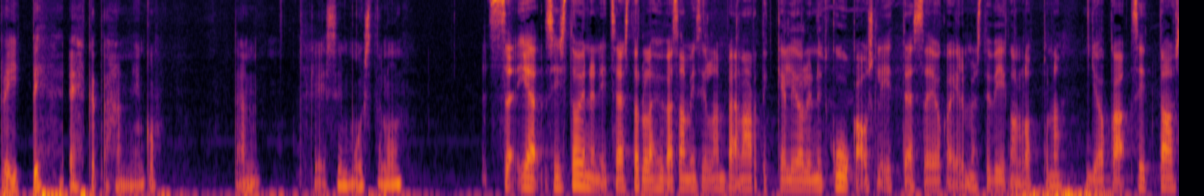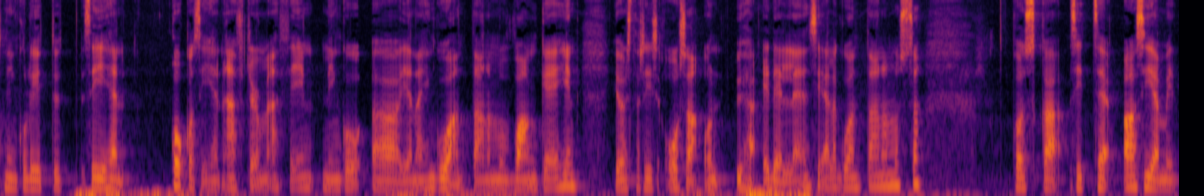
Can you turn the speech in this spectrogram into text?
riitti ehkä tähän niin kuin, tämän keissin muisteluun. Se, ja siis toinen itse asiassa todella hyvä Sami Sillanpään artikkeli oli nyt kuukausliitteessä, joka ilmestyi viikonloppuna, joka sitten taas niin liittyy siihen koko siihen aftermathiin niin kuin, äh, ja näihin Guantanamon vankeihin, joista siis osa on yhä edelleen siellä Guantanamossa, koska sitten se asia, niin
